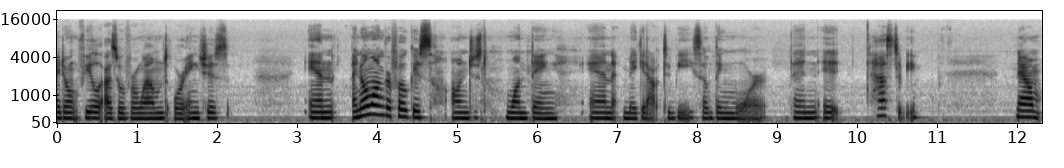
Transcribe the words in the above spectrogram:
I don't feel as overwhelmed or anxious. And I no longer focus on just one thing and make it out to be something more than it has to be. Now,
